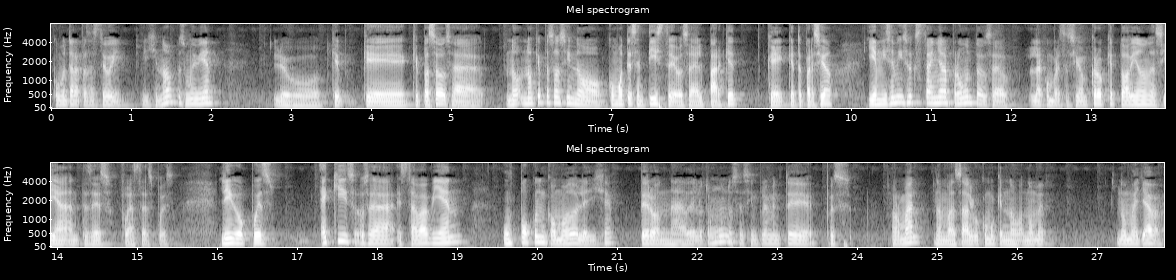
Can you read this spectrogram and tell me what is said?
¿cómo te la pasaste hoy? Y dije, no, pues muy bien. Luego, ¿qué, qué, qué pasó? O sea, no, no qué pasó, sino cómo te sentiste, o sea, el parque, ¿qué, qué te pareció? Y a mí se me hizo extraña la pregunta, o sea, la conversación creo que todavía no nacía antes de eso, fue hasta después. Le digo, pues X, o sea, estaba bien, un poco incómodo, le dije, pero nada del otro mundo, o sea, simplemente, pues, normal, nada más algo como que no, no me, no me hallaba.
